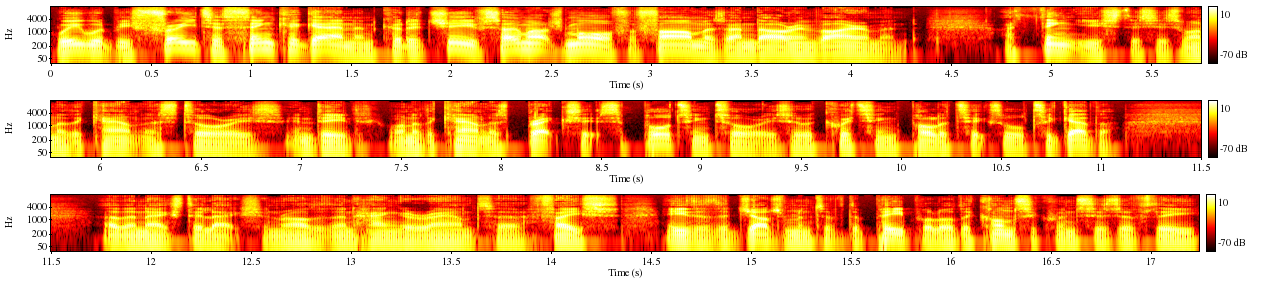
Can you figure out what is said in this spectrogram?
we would be free to think again and could achieve so much more for farmers and our environment. I think Eustice is one of the countless Tories, indeed, one of the countless Brexit supporting Tories who are quitting politics altogether at the next election rather than hang around to face either the judgment of the people or the consequences of the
